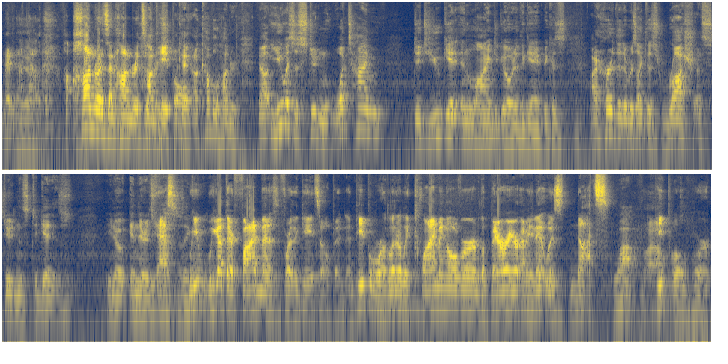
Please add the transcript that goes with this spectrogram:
maybe not Yeah. thousands, hundreds and hundreds, Hundreds, of people. Okay, a couple hundred. Now, you as a student, what time did you get in line to go into the game? Because I heard that there was like this rush of students to get, as, you know, in there as fast Yes, as they we, could. we got there five minutes before the gates opened, and people were literally climbing over the barrier. I mean, it was nuts. Wow. wow. People were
